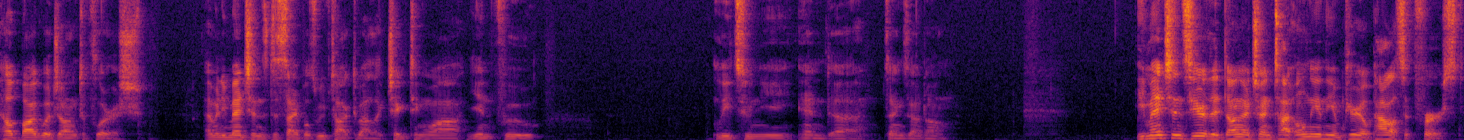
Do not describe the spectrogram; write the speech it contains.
helped Baguazhang to flourish. I mean, he mentions disciples we've talked about, like Cheng Tinghua, Yin Fu, Li Cunyi, and uh, Zhang Zhaodong. He mentions here that Dong Hai Chuan taught only in the imperial palace at first,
